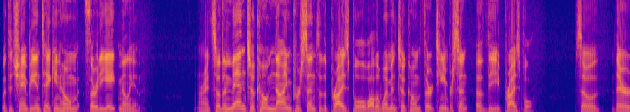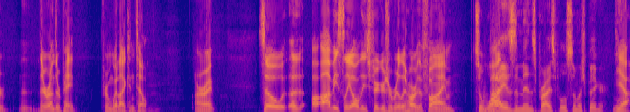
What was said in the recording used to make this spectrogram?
with the champion taking home 38 million. All right, so the men took home 9% of the prize pool, while the women took home 13% of the prize pool. So they're, they're underpaid, from what I can tell. All right. So uh, obviously, all these figures are really hard to find. So why but- is the men's prize pool so much bigger? yeah.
